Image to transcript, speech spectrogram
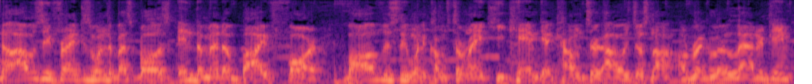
Now obviously Frank is one of the best brawlers in the meta by far. But obviously when it comes to rank, he can get countered out. It's just not a regular ladder game.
